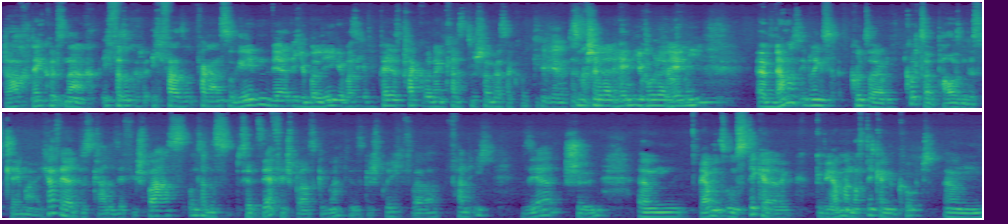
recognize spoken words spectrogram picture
Doch, denk kurz nach. Ich versuche, ich versuch, fange an zu reden, während ich überlege, was ich auf die Playlist packe und dann kannst du schon besser gucken. Okay, Such schnell dein Handy, hol dein Handy. Ähm, wir haben uns übrigens, kurzer, kurzer Pausendisclaimer. Ich hoffe, ihr hattet bis gerade sehr viel Spaß. Uns hat es bis jetzt sehr viel Spaß gemacht. Dieses Gespräch war, fand ich, sehr schön. Ähm, wir haben uns um Sticker, wir haben mal nach Stickern geguckt. Ähm,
